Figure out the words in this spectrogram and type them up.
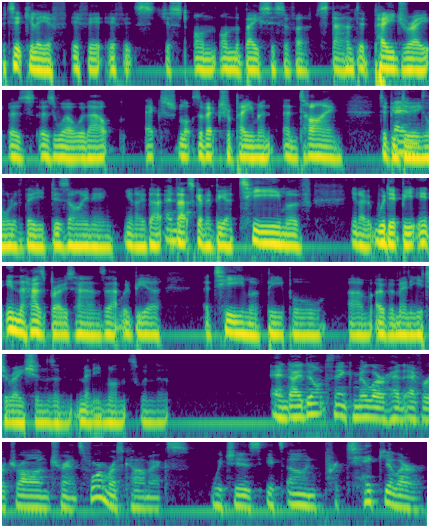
particularly if if it if it's just on on the basis of a standard page rate as as well without extra lots of extra payment and time to be And- doing all of the designing you know that that's going to be a team of you know would it be in, in the hasbro's hands that would be a a team of people um, over many iterations and many months wouldn't it And I don't think Miller had ever drawn Transformers comics, which is its own particular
